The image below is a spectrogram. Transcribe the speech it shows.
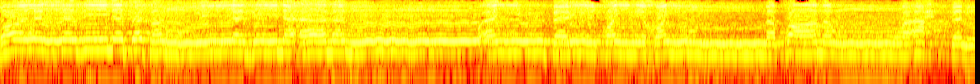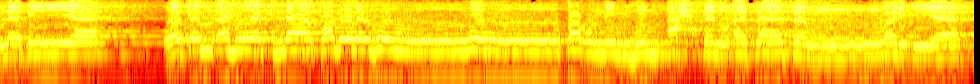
قال الذين كفروا للذين آمنوا أي الفريقين خير مقاما وأحسن نديا وكم أهلكنا قبلهم من قرن هم أحسن أثاثا ورئيا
